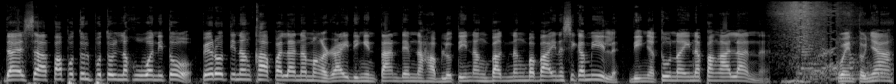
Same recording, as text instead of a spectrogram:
dahil sa paputol-putol na kuha nito pero tinangka pala ng mga riding in tandem na hablutin ang bag ng babae na si Camille. Di niya tunay na pangalan. Kwento niya,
